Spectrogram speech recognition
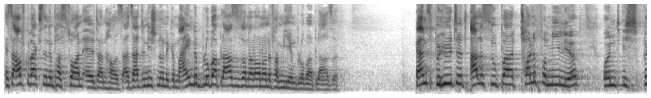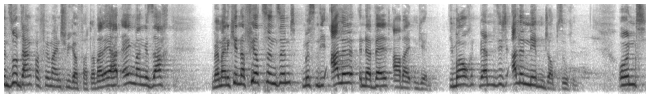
ist aufgewachsen in einem Pastorenelternhaus, also hatte nicht nur eine Gemeindeblubberblase, sondern auch noch eine Familienblubberblase. Ganz behütet, alles super, tolle Familie und ich bin so dankbar für meinen Schwiegervater, weil er hat irgendwann gesagt, wenn meine Kinder 14 sind, müssen die alle in der Welt arbeiten gehen. Die brauchen, werden sich alle einen Nebenjob suchen. Und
